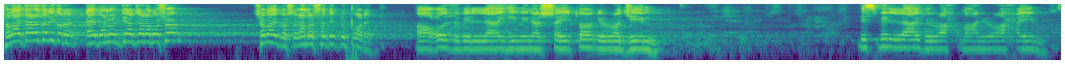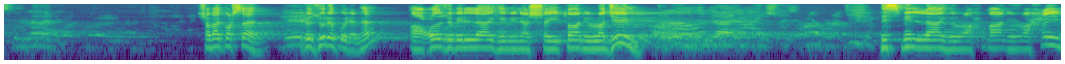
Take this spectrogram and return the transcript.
সবাই তাড়াতাড়ি করেন। এই ভলন্টিয়ার যারা বসো, সবাই বসেন, আমার সাথে একটু পড়েন। আউযু বিল্লাহি মিনাশ শাইতানির রাজিম। بسم الله الرحمن الرحيم সবাই পড়ছেন একটু জোরে পড়েন হ্যাঁ أعوذ بالله من الشيطان الرجيم بسم الله الرحمن الرحيم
